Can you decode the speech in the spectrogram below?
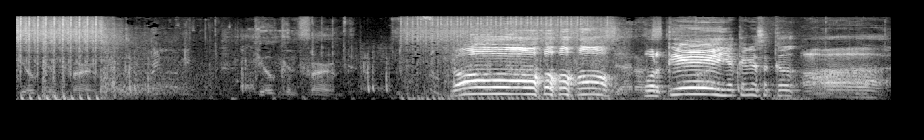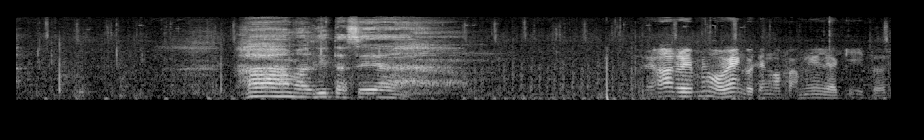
Kill confirmed. Kill confirmed. ¡No! ¿Por qué? Ya que había sacado. ¡Ah! ¡Ah, maldita sea! Yo mismo vengo, tengo familia aquí y todo eso.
